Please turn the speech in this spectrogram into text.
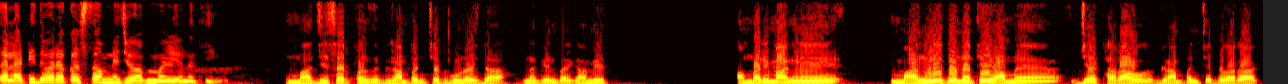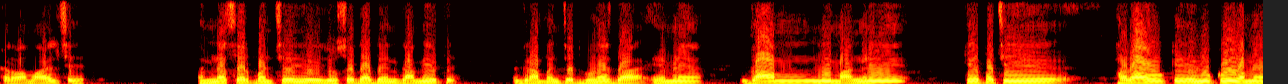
તલાટી દ્વારા કશો અમને જવાબ મળ્યો નથી. માજી સરપંચ ગ્રામ પંચાયત ગુણસદા નગેનભાઈ ગામિત અમારી માંગણી માંગણી તો નથી, અમે જે ઠરાવ ગ્રામ પંચાયત દ્વારા કરવામાં આવેલ છે, એમના સરપંચ છે યશોદાબેન ગામિત, ગ્રામ પંચાયત ગુણસદા, એમણે ગામની માંગણી કે પછી ઠરાવ કે એવું કોઈ અમે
